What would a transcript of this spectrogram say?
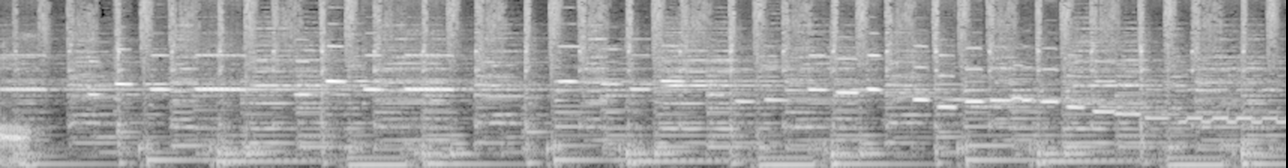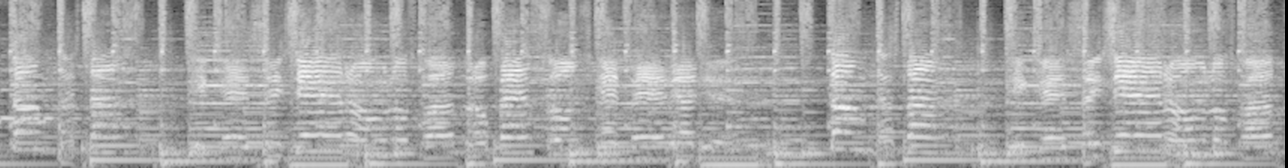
¿Dónde están? ¿Y qué se hicieron los cuatro pesos que te ayer? ¿Dónde están? ¿Y qué se hicieron los cuatro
